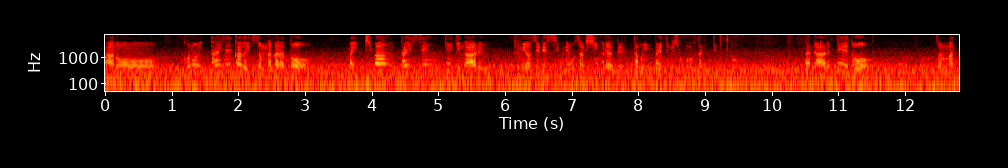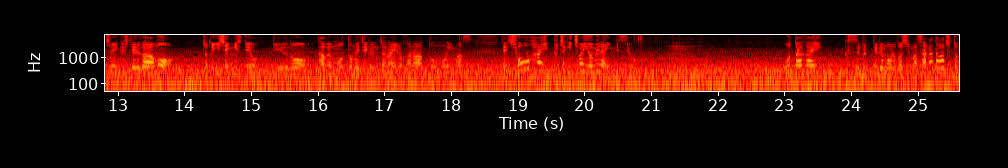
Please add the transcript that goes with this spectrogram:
あのー、この対戦カード5つの中だと、まあ、一番対戦経験がある組み合わせですよね。おそらくシングルだって多分いっぱいやってるんでしょ、この2人ってきっと。なんで、ある程度、そのマッチメイクしてる側もちょっといい試合見せてよっていうのを多分求めてるんじゃないのかなと思いますで勝敗ぶっちゃけ一番読めないんですよお互いくすぶってる者同士まあ真田はちょっと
